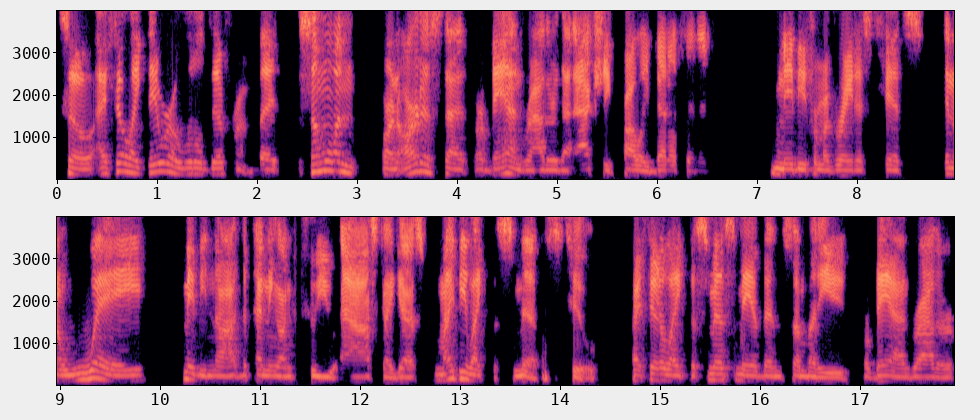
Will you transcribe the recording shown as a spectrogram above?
So I feel like they were a little different, but someone or an artist that or band rather that actually probably benefited maybe from a greatest hits in a way maybe not depending on who you ask i guess might be like the smiths too i feel like the smiths may have been somebody or band rather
